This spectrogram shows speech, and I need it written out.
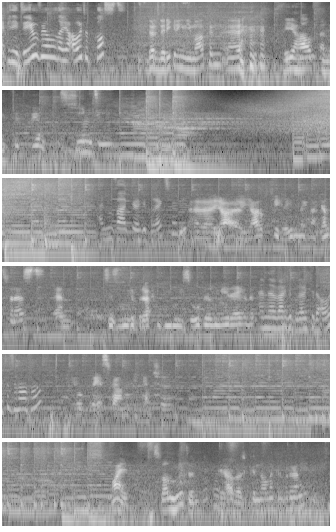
Heb je een idee hoeveel dat je auto kost? Ik durf de rekening niet maken. eh. haalt en ik dit veel. Geen idee. En hoe vaak eh, gebruikt je die? Eh, ja, een jaar of twee geleden ben ik naar Gent verhuisd. En sindsdien gebruik ik die niet zoveel meer eigenlijk. En eh, waar gebruik je de auto zoal voor? Heel op reis gaan, een weekendje. Mai, dat is wel moeite. Ja, daar kun je dan lekker voor eten.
